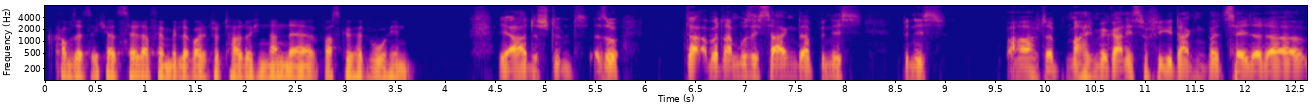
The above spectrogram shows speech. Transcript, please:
komme selbst ich als Zelda-Fan mittlerweile total durcheinander. Was gehört wohin? Ja, das stimmt. Also, da, aber da muss ich sagen, da bin ich, bin ich, ah, da mache ich mir gar nicht so viel Gedanken bei Zelda. Da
